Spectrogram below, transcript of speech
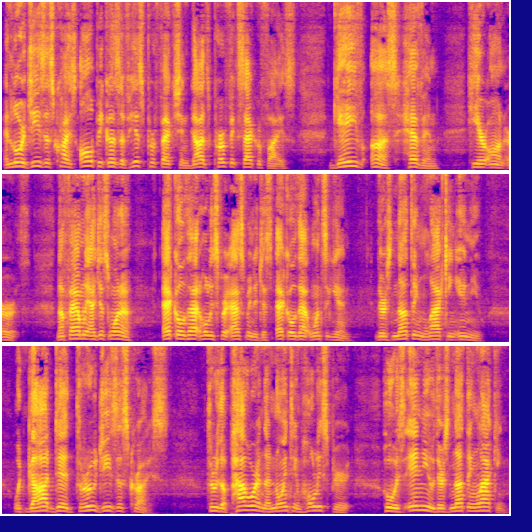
And Lord Jesus Christ, all because of his perfection, God's perfect sacrifice, gave us heaven here on earth. Now, family, I just want to echo that. Holy Spirit asked me to just echo that once again. There's nothing lacking in you what God did through Jesus Christ, through the power and the anointing of Holy Spirit, who is in you, there's nothing lacking.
